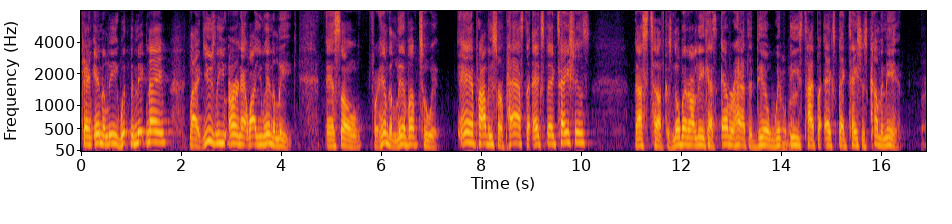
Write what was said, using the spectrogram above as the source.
Came in the league with the nickname. Like, usually you earn that while you in the league. And so for him to live up to it and probably surpass the expectations, that's tough because nobody in our league has ever had to deal with nobody. these type of expectations coming in. Right.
